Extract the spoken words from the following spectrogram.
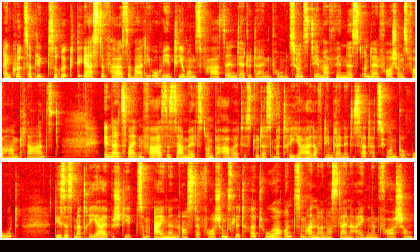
Ein kurzer Blick zurück. Die erste Phase war die Orientierungsphase, in der du dein Promotionsthema findest und dein Forschungsvorhaben planst. In der zweiten Phase sammelst und bearbeitest du das Material, auf dem deine Dissertation beruht. Dieses Material besteht zum einen aus der Forschungsliteratur und zum anderen aus deiner eigenen Forschung.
